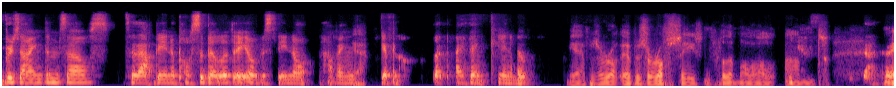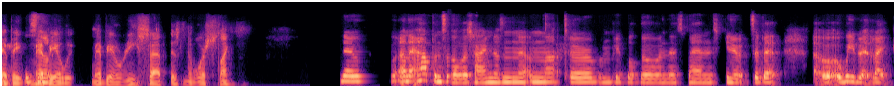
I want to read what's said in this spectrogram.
resigned themselves to that being a possibility. Obviously, not having yeah. given up, but I think you know. Yeah, it was a rough, it was a rough season for them all, and exactly. maybe it's maybe not... a maybe a reset isn't the worst thing. No, and it happens all the time, doesn't it? On that tour, when people go and they spend, you know, it's a bit a, a wee bit like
